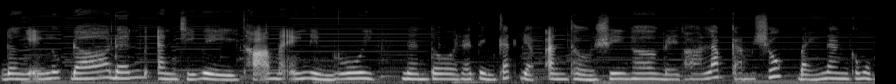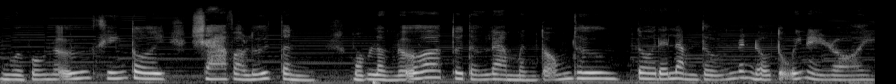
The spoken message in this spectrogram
đơn giản lúc đó đến với anh chỉ vì thỏa mãn niềm vui, nên tôi đã tìm cách gặp anh thường xuyên hơn để thỏa lấp cảm xúc, bản năng của một người phụ nữ, khiến tôi xa vào lưới tình. Một lần nữa, tôi tự làm mình tổn thương. Tôi đã lầm tưởng đến độ tuổi này rồi.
